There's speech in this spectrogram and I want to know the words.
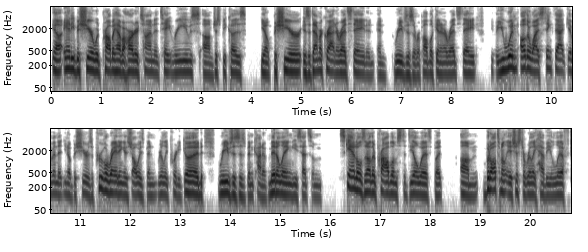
you know, Andy Beshear would probably have a harder time than Tate Reeves, um, just because you know Beshear is a Democrat in a red state and, and Reeves is a Republican in a red state. You, know, you wouldn't otherwise think that, given that you know Beshear's approval rating has always been really pretty good. Reeves's has been kind of middling. He's had some scandals and other problems to deal with, but um, but ultimately, it's just a really heavy lift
